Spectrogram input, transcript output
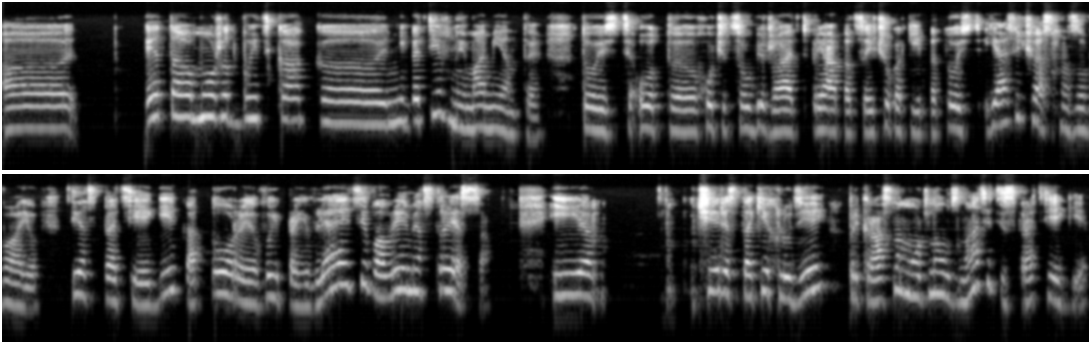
А, это может быть как э, негативные моменты, то есть от э, хочется убежать, спрятаться, еще какие-то. То есть я сейчас называю те стратегии, которые вы проявляете во время стресса. И через таких людей прекрасно можно узнать эти стратегии.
